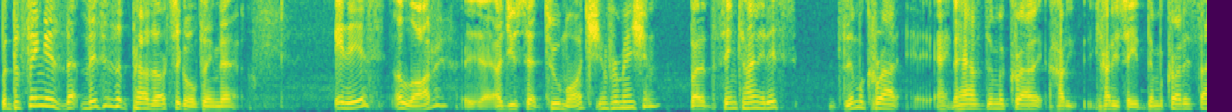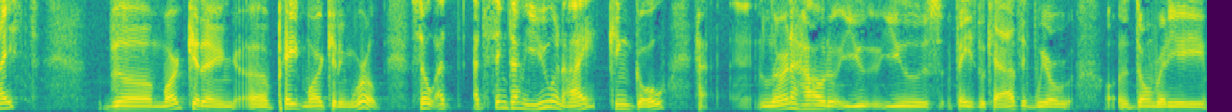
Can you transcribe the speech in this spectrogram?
But the thing is that this is a paradoxical thing that it is a lot, uh, as you said, too much information, but at the same time, it is democrat. It has democratic. How do you, how do you say it? democratized the marketing, uh, paid marketing world. So at at the same time, you and I can go. Learn how to use Facebook ads if we are don't already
